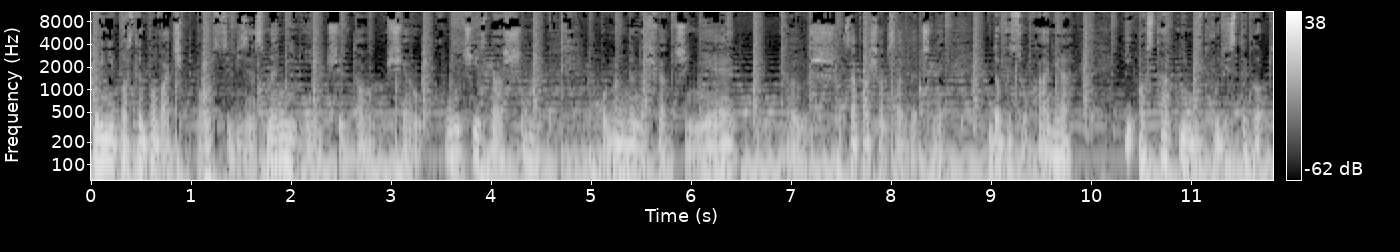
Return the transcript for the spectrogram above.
powinni postępować polscy biznesmeni i czy to się kłóci z naszym poglądem na świat, czy nie, to już zapraszam serdecznie do wysłuchania. I ostatnim z 25.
